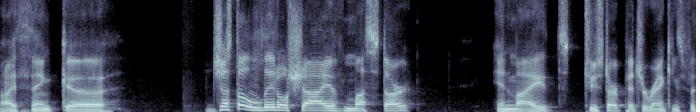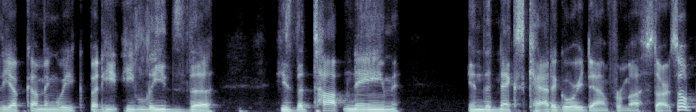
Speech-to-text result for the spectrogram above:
I think uh, just a little shy of must start in my two start pitcher rankings for the upcoming week, but he he leads the he's the top name in the next category down for must start. So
